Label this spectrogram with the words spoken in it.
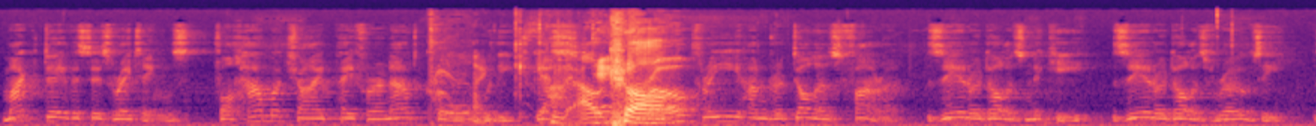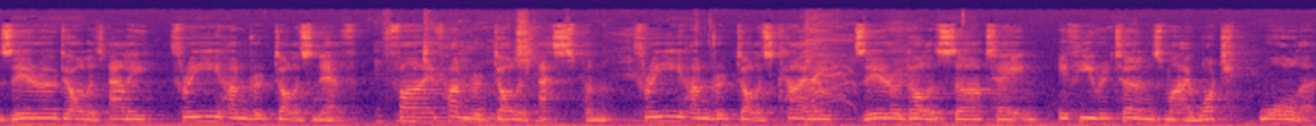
Mike Davis's ratings for how much I'd pay for an out call with each guest. Out Damn, call. bro. Three hundred dollars Farah, zero dollars Nikki, zero dollars Rosie, zero dollars Ali, three hundred dollars Nev, five hundred dollars Aspen, three hundred dollars Kylie, zero dollars Zartane. If he returns my watch, Waller,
